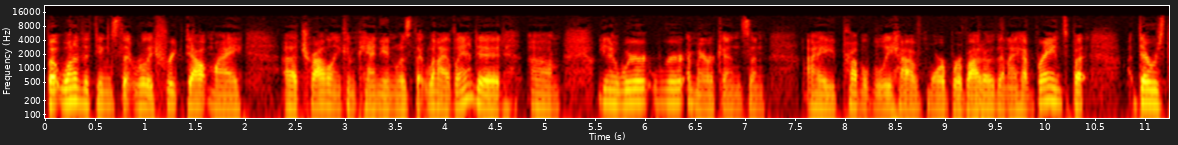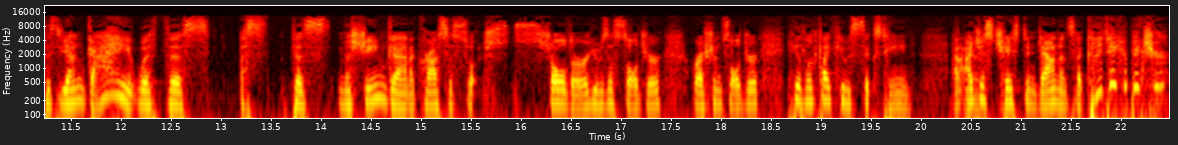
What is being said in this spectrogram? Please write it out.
But one of the things that really freaked out my uh, traveling companion was that when I landed, um, you know, we're we're Americans and I probably have more bravado than I have brains, but there was this young guy with this. This machine gun across his shoulder. He was a soldier, Russian soldier. He looked like he was 16. And yeah. I just chased him down and said, Can I take your picture?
